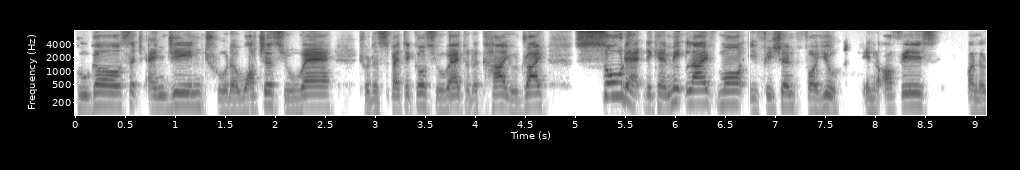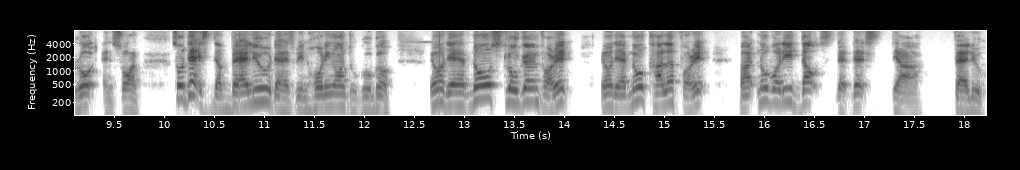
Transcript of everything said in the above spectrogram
Google search engine, through the watches you wear, through the spectacles you wear, to the car you drive, so that they can make life more efficient for you in the office, on the road, and so on. So that is the value that has been holding on to Google. You know, they have no slogan for it, you know, they have no color for it, but nobody doubts that that's their value.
